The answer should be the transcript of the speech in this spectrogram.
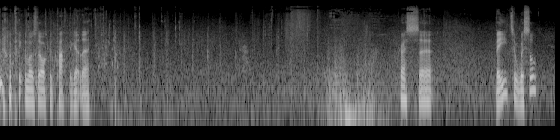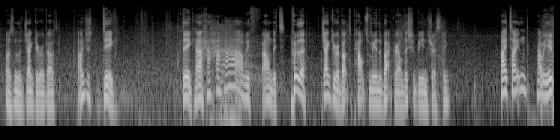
I picked the most awkward path to get there. Press uh, B to whistle. Oh, there's another Jaguar about. I'll just dig. Dig. Ha ha ha ha. We've found it. With a Jaguar about to pounce on me in the background. This should be interesting. Hi, Titan. How are you?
